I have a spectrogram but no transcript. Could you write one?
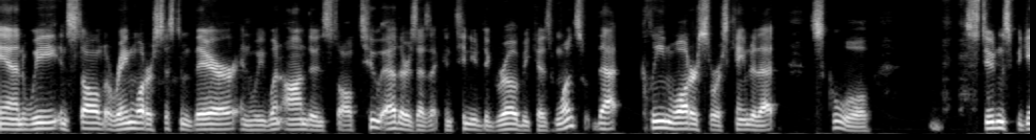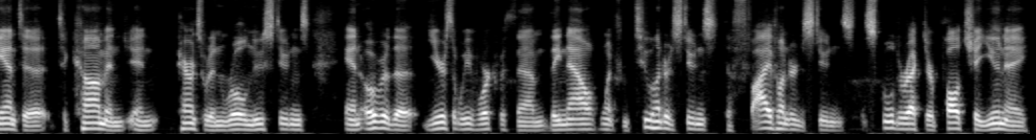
and we installed a rainwater system there and we went on to install two others as it continued to grow because once that clean water source came to that school students began to to come and, and parents would enroll new students. And over the years that we've worked with them they now went from 200 students to 500 students. The school director paul cheyune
